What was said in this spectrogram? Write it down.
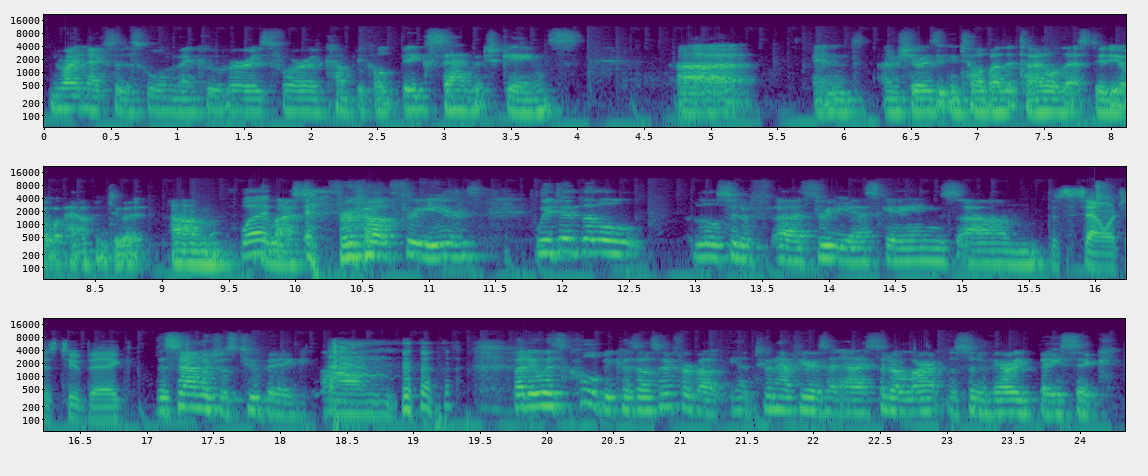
right next to the school in Vancouver. is for a company called Big Sandwich Games, uh, and I'm sure, as you can tell by the title of that studio, what happened to it. Um, What? It lasted for about three years. We did little little sort of uh, 3DS games. Um, The sandwich is too big. the sandwich was too big. Um, but it was cool because I was there for about you know, two and a half years, and, and I sort of learned the sort of very basic,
